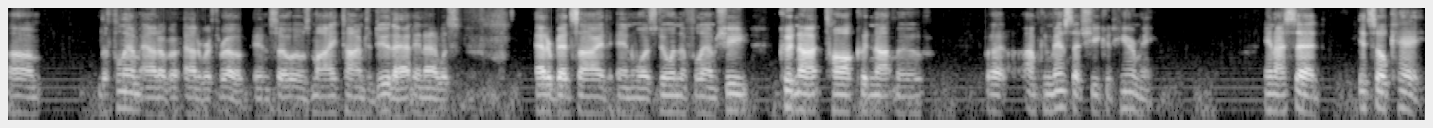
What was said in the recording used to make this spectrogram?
um, the phlegm out of out of her throat, and so it was my time to do that. And I was at her bedside and was doing the phlegm. She could not talk, could not move, but I'm convinced that she could hear me. And I said, "It's okay.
